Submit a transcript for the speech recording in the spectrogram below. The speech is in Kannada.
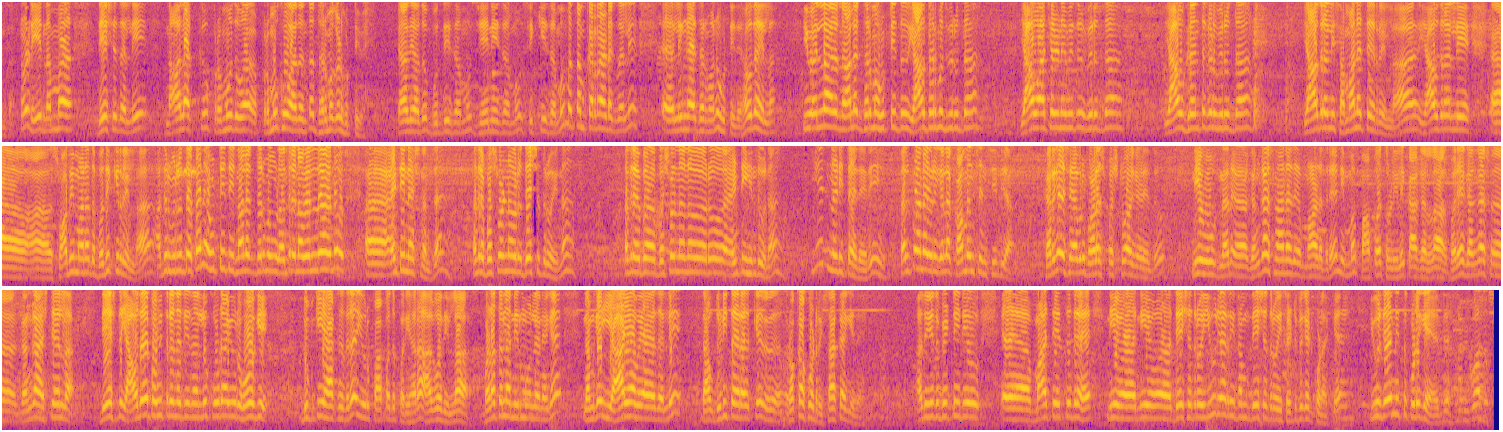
ನೋಡಿ, ನಮ್ಮ ದೇಶದಲ್ಲಿ ನಾಲ್ಕು ಪ್ರಮುಖ ಪ್ರಮುಖವಾದಂಥ ಧರ್ಮಗಳು ಹುಟ್ಟಿವೆ. ಯಾವ್ದ್ಯಾವುದು? ಬುದ್ಧಿಸಮು, ಜೈನಿಸಮು, ಸಿಕ್ಕಿಸಮು, ಮತ್ತು ನಮ್ಮ ಕರ್ನಾಟಕದಲ್ಲಿ ಲಿಂಗಾಯ ಧರ್ಮನೂ ಹುಟ್ಟಿದೆ. ಹೌದಾ ಇಲ್ಲ? ಇವೆಲ್ಲ ನಾಲ್ಕು ಧರ್ಮ ಹುಟ್ಟಿದ್ದು ಯಾವ ಧರ್ಮದ ವಿರುದ್ಧ? ಯಾವ ಆಚರಣೆ ವಿರು- ವಿರುದ್ಧ? ಯಾವ ಗ್ರಂಥಗಳ ವಿರುದ್ಧ? ಯಾವುದರಲ್ಲಿ ಸಮಾನತೆ ಇರಲಿಲ್ಲ, ಯಾವುದರಲ್ಲಿ ಸ್ವಾಭಿಮಾನದ ಬದುಕಿರಲಿಲ್ಲ, ಅದ್ರ ವಿರುದ್ಧ ತಾನೇ ಹುಟ್ಟಿದ್ದು ನಾಲ್ಕು ಧರ್ಮಗಳು. ಅಂದರೆ ನಾವೆಲ್ಲನೂ ಆ್ಯಂಟಿ ನ್ಯಾಷನಲ್ಸಾ ಅಂದರೆ ಬಸವಣ್ಣವರು ದೇಶದ್ರೋಹಿನಾ? ಅಂದರೆ ಬ, ಬಸವಣ್ಣನವರು ಆ್ಯಂಟಿ ಹಿಂದೂನಾ ಏನು ನಡೀತಾ ಇದೆ ರೀ? ಸ್ವಲ್ಪನ ಇವರಿಗೆಲ್ಲ ಕಾಮನ್ ಸೆನ್ಸ್ ಇದೆಯಾ? ಖರ್ಗೆ ಸಾಹೇಬರು ಭಾಳ ಸ್ಪಷ್ಟವಾಗಿ ಹೇಳಿದ್ದು, ನೀವು ಗಂಗಾ ಸ್ನಾನ ಮಾಡಿದ್ರೆ ನಿಮ್ಮ ಪಾಪ ತೊಳಿಲಿಕ್ಕಾಗಲ್ಲ. ಬರೇ ಗಂಗಾ ಗಂಗಾ ಅಷ್ಟೇ ಅಲ್ಲ, ದೇಶದ ಯಾವುದೇ ಪವಿತ್ರ ನದಿನಲ್ಲೂ ಕೂಡ ಇವರು ಹೋಗಿ ಡುಬ್ಕಿ ಹಾಕಿದ್ರೆ ಇವರು ಪಾಪದ ಪರಿಹಾರ ಆಗೋದಿಲ್ಲ. ಬಡತನ ನಿರ್ಮೂಲನೆಗೆ ನಮಗೆ ಈ ಆಯವ್ಯಯದಲ್ಲಿ ನಾವು ದುಡಿತಾ ಇರೋದಕ್ಕೆ ರೊಕ್ಕ ಕೊಡ್ರಿ, ಸಾಕಾಗಿದೆ. ಅದು ಇದು ಬಿಟ್ಟು ನೀವು ಮಾತು ಎತ್ತಿದ್ರೆ ನೀವು ನೀವು ದೇಶದ್ರೋಹಿ, ಇವ್ರು ಯಾರು ನಮ್ಗೆ ದೇಶದ್ರೋಹಿ ಸರ್ಟಿಫಿಕೇಟ್ ಕೊಡೋಕ್ಕೆ? ಇವ್ರದ್ದೇನಿತ್ತು ಕೊಡುಗೆ?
